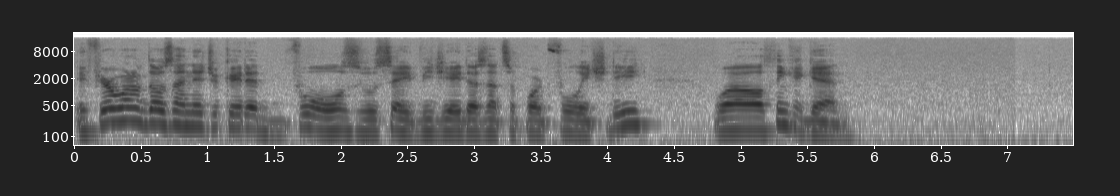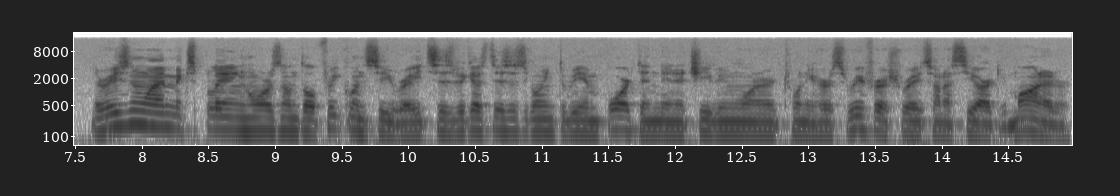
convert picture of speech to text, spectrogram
If you're one of those uneducated fools who say VGA does not support Full HD, well, think again. The reason why I'm explaining horizontal frequency rates is because this is going to be important in achieving 120Hz refresh rates on a CRT monitor.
